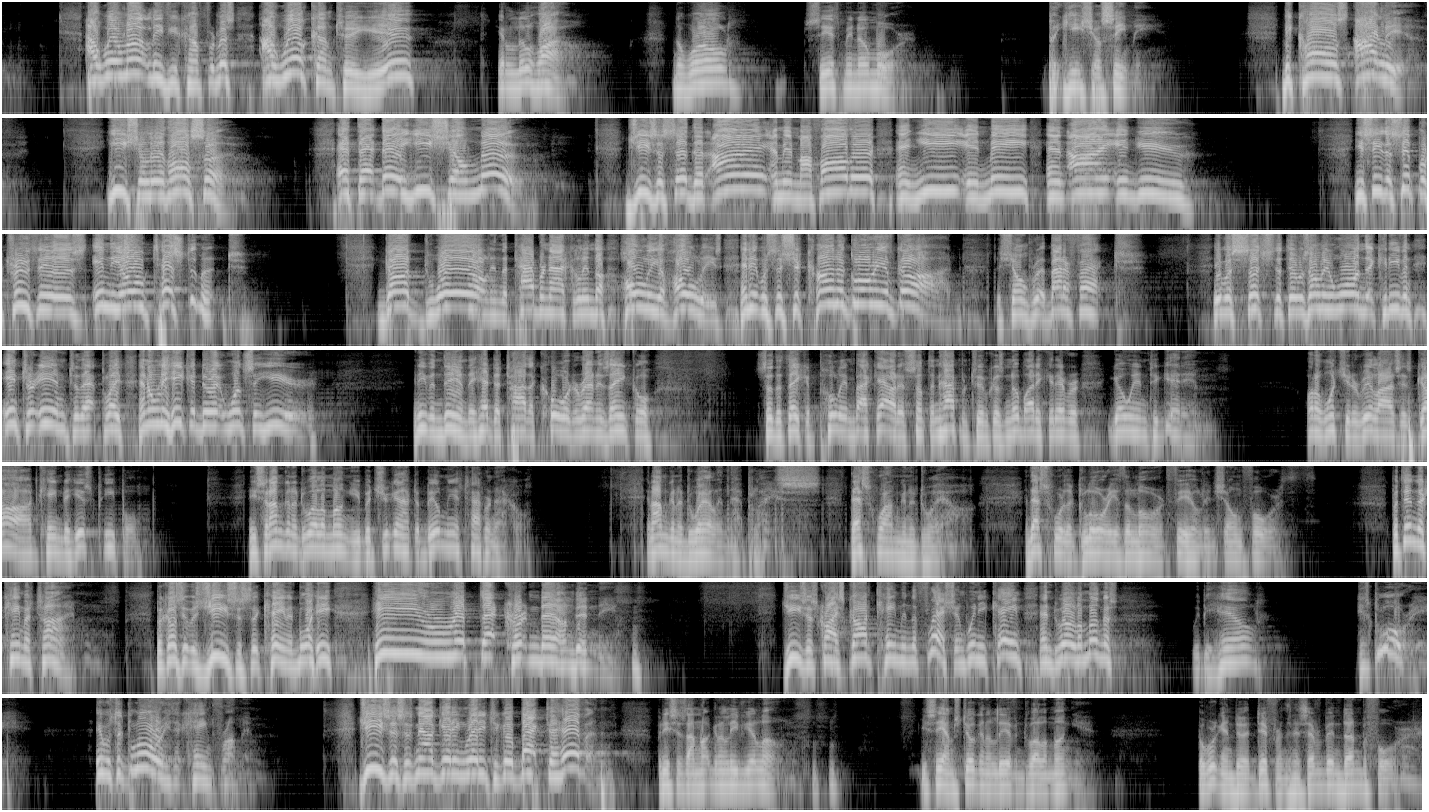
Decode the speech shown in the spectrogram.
I will not leave you comfortless. I will come to you yet a little while. The world seeth me no more, but ye shall see me. Because I live, ye shall live also. At that day ye shall know. Jesus said that I am in my Father, and ye in me, and I in you. You see, the simple truth is in the Old Testament, God dwelled in the tabernacle, in the Holy of Holies, and it was the Shekinah glory of God that shone through it. Matter of fact, it was such that there was only one that could even enter into that place, and only he could do it once a year. And even then, they had to tie the cord around his ankle so that they could pull him back out if something happened to him because nobody could ever go in to get him. What I want you to realize is God came to his people. He said, I'm going to dwell among you, but you're going to have to build me a tabernacle. And I'm going to dwell in that place. That's where I'm going to dwell. And that's where the glory of the Lord filled and shone forth. But then there came a time, because it was Jesus that came, and boy, he, he ripped that curtain down, didn't he? Jesus Christ, God came in the flesh, and when he came and dwelled among us, we beheld his glory. It was the glory that came from him. Jesus is now getting ready to go back to heaven. But he says, I'm not going to leave you alone. you see, I'm still going to live and dwell among you. But we're going to do it different than it's ever been done before.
